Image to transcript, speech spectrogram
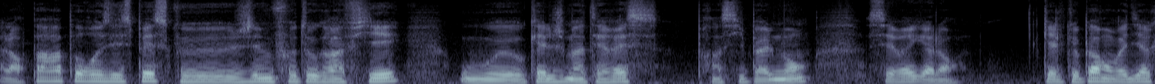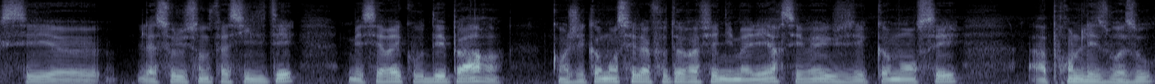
Alors par rapport aux espèces que j'aime photographier ou euh, auxquelles je m'intéresse principalement, c'est vrai que alors quelque part on va dire que c'est euh, la solution de facilité, mais c'est vrai qu'au départ, quand j'ai commencé la photographie animalière, c'est vrai que j'ai commencé à prendre les oiseaux.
